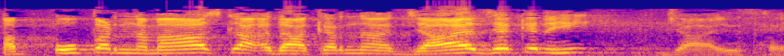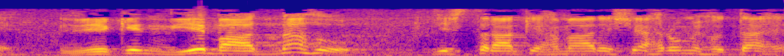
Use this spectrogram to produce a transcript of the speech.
اب اوپر نماز کا ادا کرنا جائز ہے کہ نہیں؟ جائز ہے۔ لیکن یہ بات نہ ہو جس طرح کے ہمارے شہروں میں ہوتا ہے۔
